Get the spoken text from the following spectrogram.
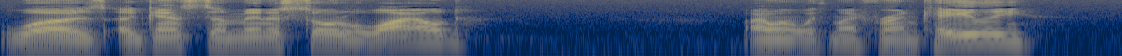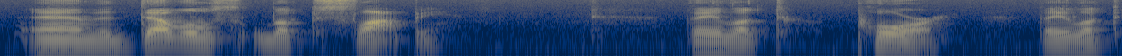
was against the Minnesota Wild. I went with my friend Kaylee, and the Devils looked sloppy. They looked poor. They looked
